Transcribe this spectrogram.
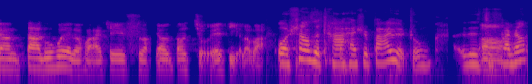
像大都会的话，这一次要到九月底了吧？我上次查还是八月中，呃，反正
